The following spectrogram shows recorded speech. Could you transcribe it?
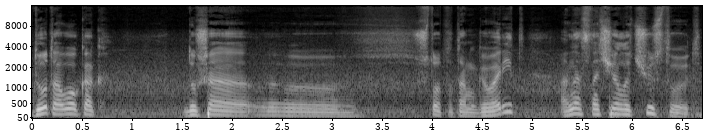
до того, как душа э, что-то там говорит, она сначала чувствует.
